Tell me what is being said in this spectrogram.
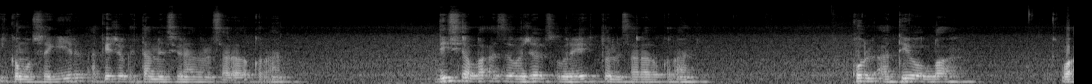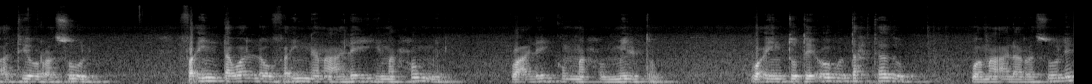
y como seguir aquello que está mencionado en el Sagrado Corán. Dice Allah Azza wa Jal sobre esto en el Sagrado Corán. قل أطيعوا الله وأطيعوا الرسول فإن تولوا فإنما عليه ما حمل وعليكم ما حملتم وإن تطيعوه تهتدوا وما على الرسول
